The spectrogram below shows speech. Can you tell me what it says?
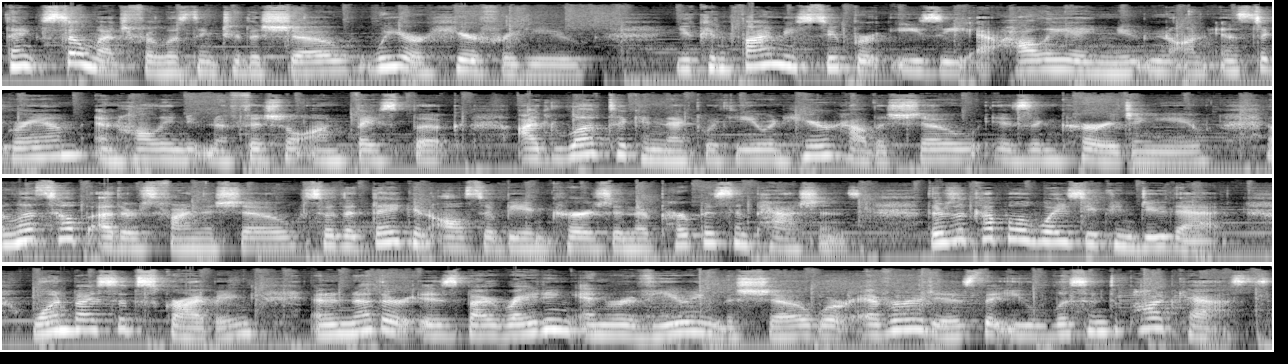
Thanks so much for listening to the show. We are here for you. You can find me super easy at Holly A. Newton on Instagram and Holly Newton Official on Facebook. I'd love to connect with you and hear how the show is encouraging you. And let's help others find the show so that they can also be encouraged in their purpose and passions. There's a couple of ways you can do that. One by subscribing, and another is by rating and reviewing the show wherever it is that you listen to podcasts.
